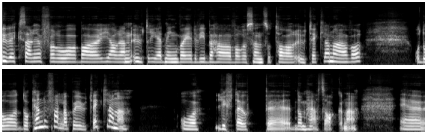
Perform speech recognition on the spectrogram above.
UX-are för att bara göra en utredning, vad är det vi behöver och sen så tar utvecklarna över. Och då, då kan det falla på utvecklarna och lyfta upp eh, de här sakerna. Eh,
